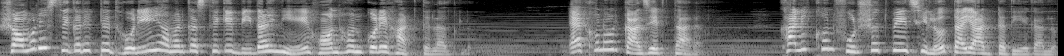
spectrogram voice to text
সমরেশ সিগারেটটা ধরেই আমার কাছ থেকে বিদায় নিয়ে হন হন করে হাঁটতে লাগল। এখন ওর কাজের তারা। খানিকক্ষণ ফুরসত পেয়েছিল, তাই আড্ডা দিয়ে গেল।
